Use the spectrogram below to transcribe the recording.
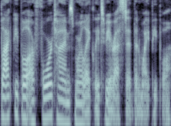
black people are four times more likely to be arrested than white people.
